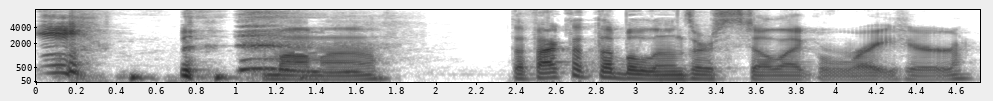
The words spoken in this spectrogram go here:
Mama. The fact that the balloons are still like right here.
